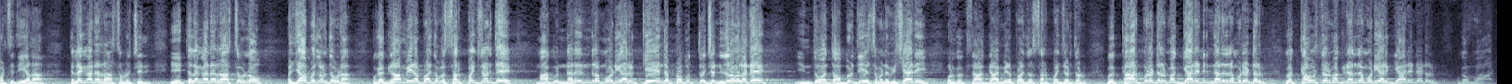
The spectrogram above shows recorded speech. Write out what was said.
పరిస్థితి అలా తెలంగాణ రాష్ట్రంలో వచ్చేది. ఈ తెలంగాణ రాష్ట్రంలో ప్రజాప్రతినిధులతో కూడా ఒక గ్రామీణ ప్రాంతం ఒక సర్పంచ్ నడితే మాకు నరేంద్ర మోడీ గారు కేంద్ర ప్రభుత్వం ఇచ్చిన నిధుల వల్లనే ఇంతో అంత అభివృద్ధి చేస్తామన్న విషయాన్ని ఒక గ్రామీణ ప్రాంతం సర్పంచ్ అంటాడు ఒక కార్పొరేటర్ మాకు గ్యారంటీ నరేంద్ర మోడీ అంటారు. ఒక కౌన్సిలర్ మాకు నరేంద్ర మోడీ గారు గ్యారంటీ అంటారు. ఒక వార్డు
